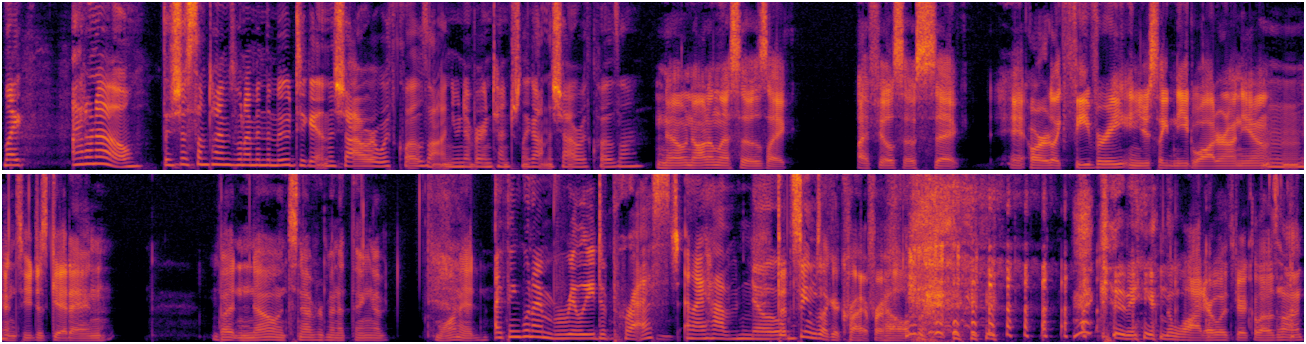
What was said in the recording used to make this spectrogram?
like, I don't know. There's just sometimes when I'm in the mood to get in the shower with clothes on. You never intentionally got in the shower with clothes on. No, not unless it was like, I feel so sick eh, or like fevery and you just like need water on you. And so you just get in. But no, it's never been a thing I've wanted. I think when I'm really depressed and I have no That seems like a cry for help. getting in the water with your clothes on.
